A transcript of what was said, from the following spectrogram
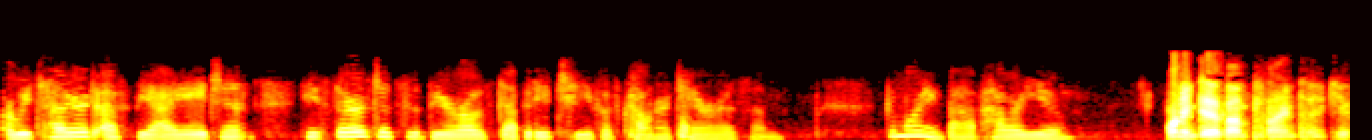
A retired FBI agent, he served as the Bureau's Deputy Chief of Counterterrorism. Good morning, Bob. How are you? Morning, Deb. I'm fine, thank you.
